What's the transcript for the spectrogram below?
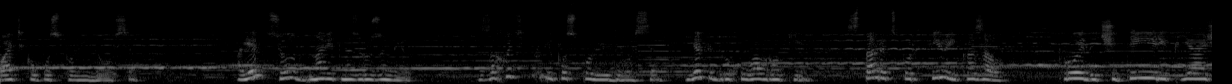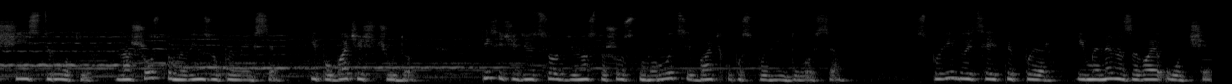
батько посповідувався. А я цього навіть не зрозумів. Захотів і посповідувався. Я підрахував роки. Старець Порфірій казав, пройде 4, 5, 6 років. На шостому він зупинився і побачиш чудо. В 1996 році батько посповідувався. Сповідується і тепер, і мене називає отче.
